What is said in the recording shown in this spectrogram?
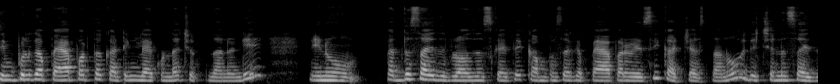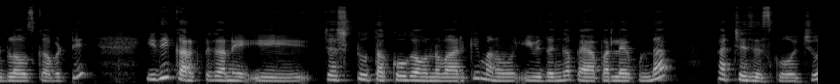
సింపుల్గా పేపర్తో కటింగ్ లేకుండా చెప్తున్నానండి. నేను పెద్ద సైజు బ్లౌజెస్కి అయితే కంపల్సరీగా పేపర్ వేసి కట్ చేస్తాను. ఇది చిన్న సైజు బ్లౌజ్ కాబట్టి ఇది కరెక్ట్గానే ఈ జస్ట్ తక్కువగా ఉన్న వారికి మనం ఈ విధంగా పేపర్ లేకుండా కట్ చేసేసుకోవచ్చు.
